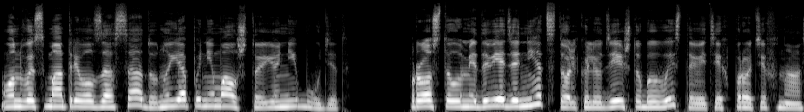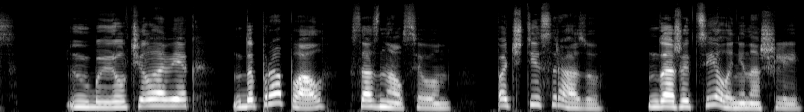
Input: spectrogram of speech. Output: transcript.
Он высматривал засаду, но я понимал, что ее не будет. Просто у медведя нет столько людей, чтобы выставить их против нас. Был человек, да пропал, сознался он. Почти сразу. Даже тело не нашли.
